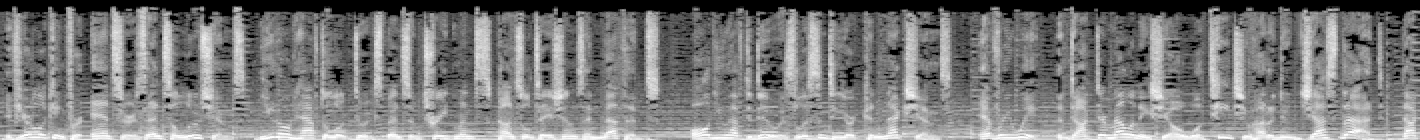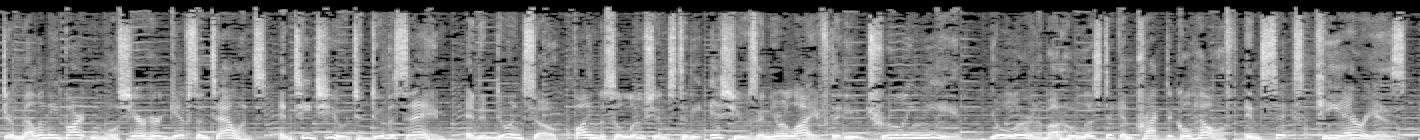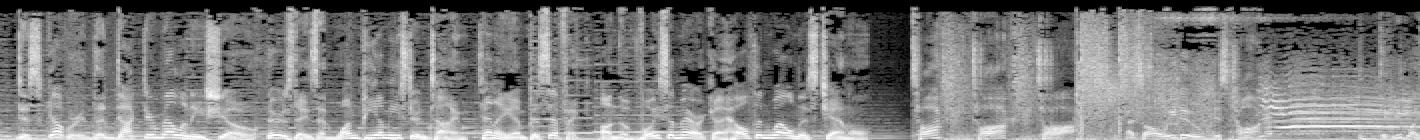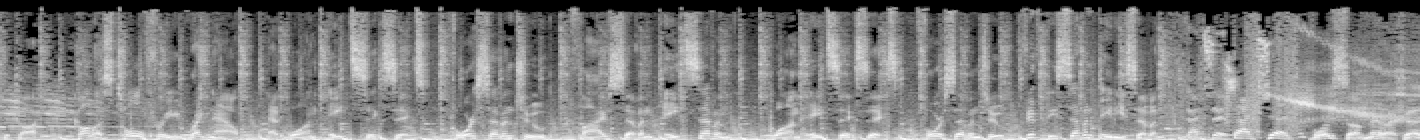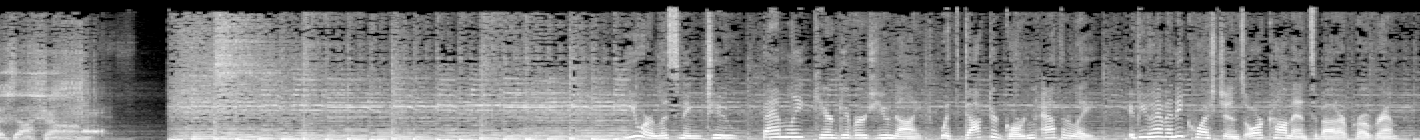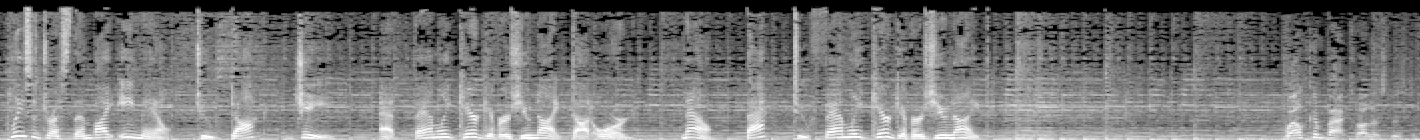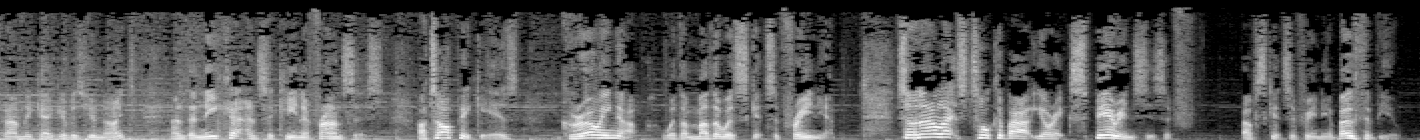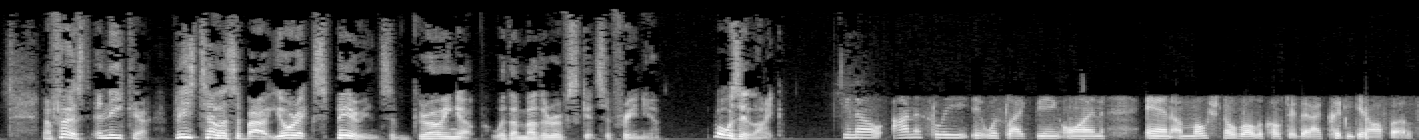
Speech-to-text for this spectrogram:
If you're looking for answers and solutions, you don't have to look to expensive treatments, consultations, and methods. All you have to do is listen to your connections. Every week, the Dr. Melanie Show will teach you how to do just that. Dr. Melanie Barton will share her gifts and talents and teach you to do the same. And in doing so, find the solutions to the issues in your life that you truly need. You'll learn about holistic and practical health in six key areas. Discover the Dr. Melanie Show, Thursdays at 1 p.m. Eastern Time, 10 a.m. Pacific, on the Voice America Health and Wellness Channel. Talk, talk, talk. That's all we do is talk. Yeah! If you'd like to talk, call us toll free right now at 1 866 472 5787. 1 866 472 5787. That's it. That's it. VoiceAmerica.com. You are listening to Family Caregivers Unite with Dr. Gordon Atherley. If you have any questions or comments about our program, please address them by email to docg at familycaregiversunite.org. Now, back to Family Caregivers Unite. Welcome back to our listeners to Family Caregivers Unite and Anika and Sakeenah Francis. Our topic is growing up with a mother with schizophrenia. So now let's talk about your experiences of, of schizophrenia, both of you. Now first, Anika, please tell us about your experience of growing up with a mother of schizophrenia. What was it like? You know, honestly, it was like being on an emotional roller coaster that I couldn't get off of.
